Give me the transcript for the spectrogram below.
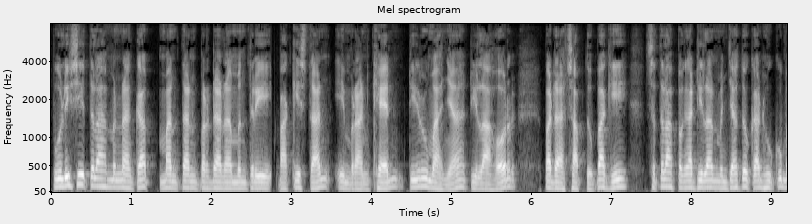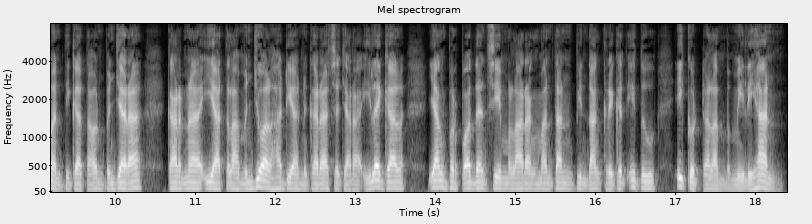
Polisi telah menangkap mantan Perdana Menteri Pakistan Imran Khan di rumahnya di Lahore pada Sabtu pagi setelah pengadilan menjatuhkan hukuman tiga tahun penjara karena ia telah menjual hadiah negara secara ilegal yang berpotensi melarang mantan bintang kriket itu ikut dalam pemilihan.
